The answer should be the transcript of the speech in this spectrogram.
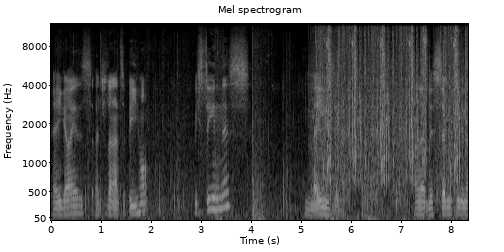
Hey guys, I just learned how to b-hop. We seen this? Amazing. I learned this 17 and a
